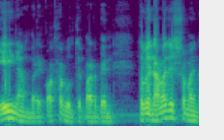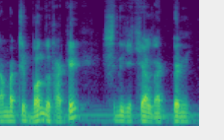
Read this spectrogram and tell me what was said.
এই নাম্বারে কথা বলতে পারবেন। তবে নামাজের সময় নাম্বারটি বন্ধ থাকে, সেদিকে খেয়াল রাখবেন।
